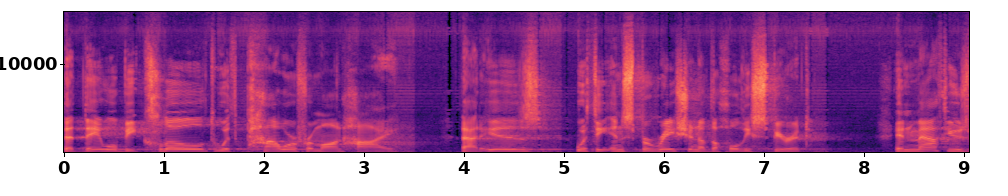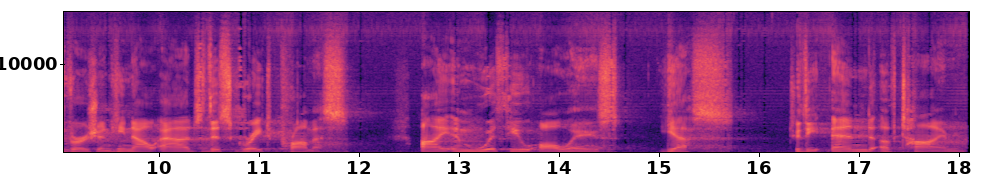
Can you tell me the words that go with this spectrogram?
that they will be clothed with power from on high, that is, with the inspiration of the Holy Spirit. In Matthew's version, he now adds this great promise I am with you always, yes, to the end of time.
